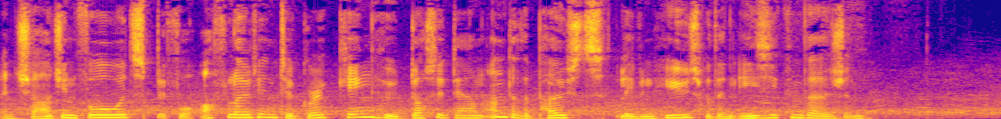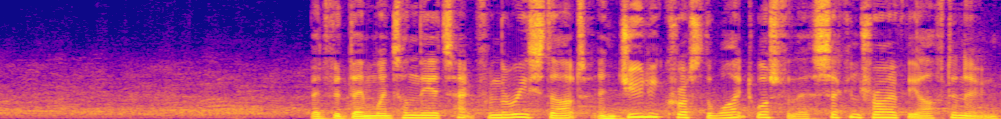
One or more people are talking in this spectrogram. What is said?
and charging forwards before offloading to Greg King, who dotted down under the posts, leaving Hughes with an easy conversion. Bedford then went on the attack from the restart and duly crossed the whitewash for their second try of the afternoon.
